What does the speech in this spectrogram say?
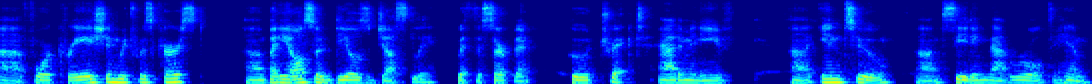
uh, for creation, which was cursed. Uh, but he also deals justly with the serpent who tricked Adam and Eve uh, into um, ceding that rule to him.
